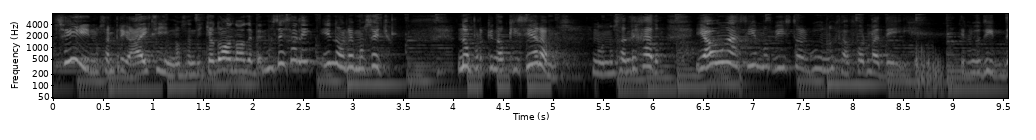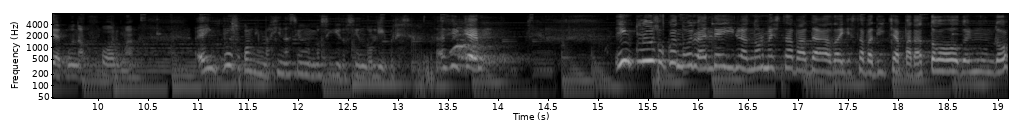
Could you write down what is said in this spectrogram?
Sí, nos han privado. Ay, sí, nos han dicho, no, no debemos de salir y no lo hemos hecho. No porque no quisiéramos, no nos han dejado. Y aún así hemos visto algunos la forma de eludir de alguna forma. E incluso con la imaginación hemos seguido siendo libres. Así que, incluso cuando la ley y la norma estaba dada y estaba dicha para todo el mundo,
